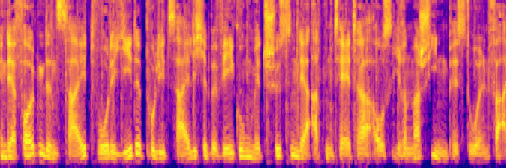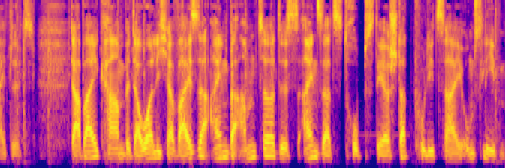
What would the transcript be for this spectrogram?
In der folgenden Zeit wurde jede polizeiliche Bewegung mit Schüssen der Attentäter aus ihren Maschinenpistolen vereitelt. Dabei kam bedauerlicherweise ein Beamter des Einsatztrupps der Stadtpolizei ums Leben.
